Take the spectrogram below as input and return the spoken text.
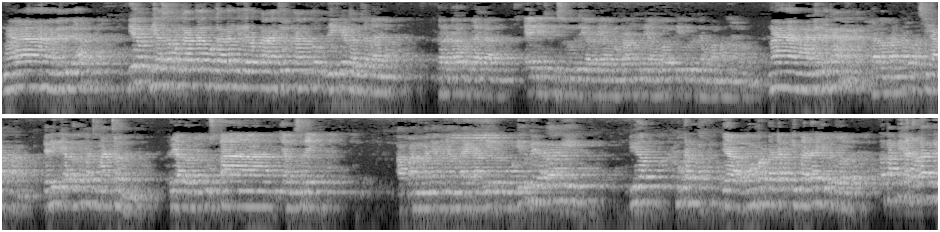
Nah, itu ya. Dia biasa begadang, begadang di dalam tahajud, ngantuk, zikir nggak bisa banyak. Gara-gara begadang, eh dia disuruh dia yang orang yang tidur jam 8 malam. Nah, itu kan dalam rangka persiapan. Jadi dia itu macam-macam. Riadonya ustaz yang sering apa namanya menyampaikan ilmu itu beda lagi. Dia bukan ya memperbanyak ibadah ya betul, tetapi ada lagi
